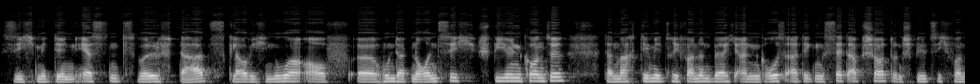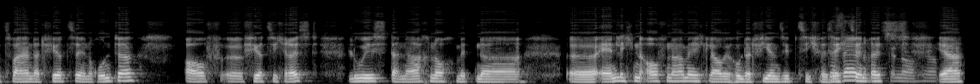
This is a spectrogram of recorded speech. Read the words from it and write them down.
sich mit den ersten zwölf Darts, glaube ich, nur auf äh, 190 spielen konnte. Dann macht Dimitri Vandenberg einen großartigen Setup-Shot und spielt sich von 214 runter auf äh, 40 Rest. Lewis danach noch mit einer äh, ähnlichen Aufnahme, ich glaube 174 für 16 Rest. Genau, ja. ja,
